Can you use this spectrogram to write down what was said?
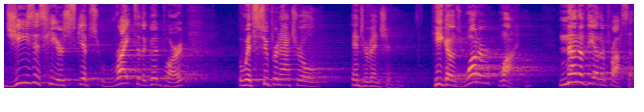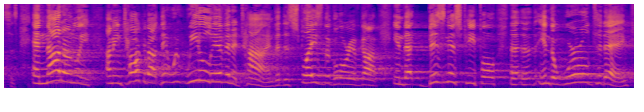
Jesus here skips right to the good part with supernatural intervention. He goes, water, wine. None of the other processes. And not only, I mean, talk about that we live in a time that displays the glory of God in that business people uh, uh, in the world today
